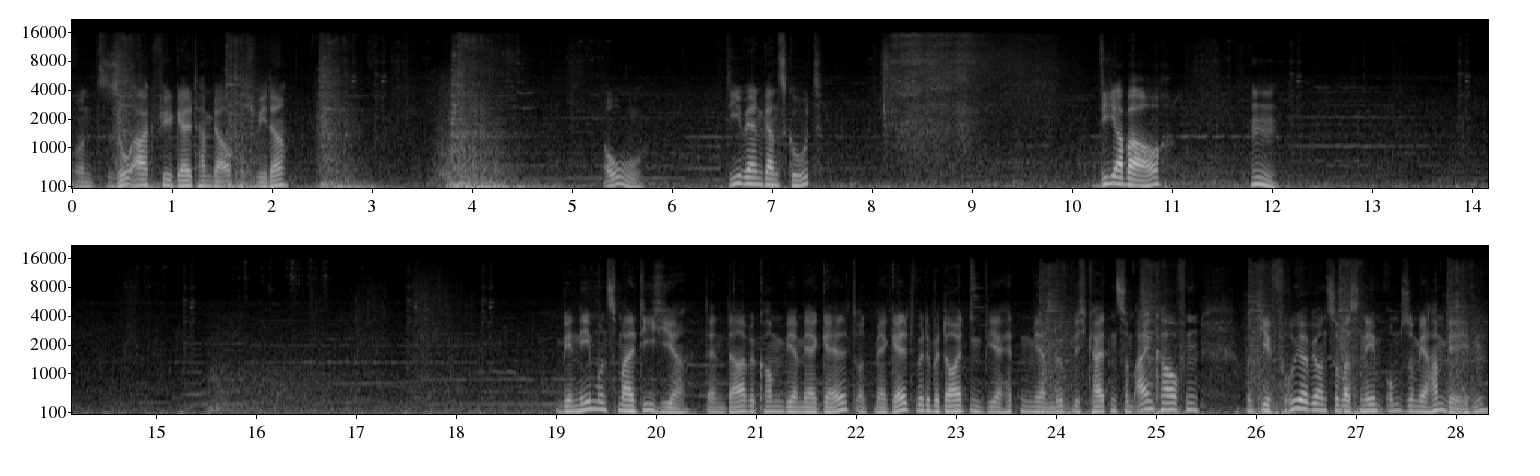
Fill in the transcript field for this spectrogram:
Und so arg viel Geld haben wir auch nicht wieder. Oh. Die wären ganz gut. Die aber auch. Hm. Wir nehmen uns mal die hier, denn da bekommen wir mehr Geld und mehr Geld würde bedeuten, wir hätten mehr Möglichkeiten zum Einkaufen und je früher wir uns sowas nehmen, umso mehr haben wir eben.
